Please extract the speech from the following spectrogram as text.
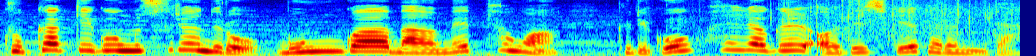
국학기공 수련으로 몸과 마음의 평화, 그리고 활력을 얻으시길 바랍니다.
